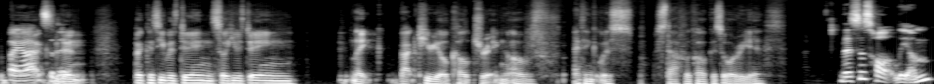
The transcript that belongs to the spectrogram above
by accident? Because he was doing so he was doing like bacterial culturing of I think it was Staphylococcus aureus. This is hot, Liam.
